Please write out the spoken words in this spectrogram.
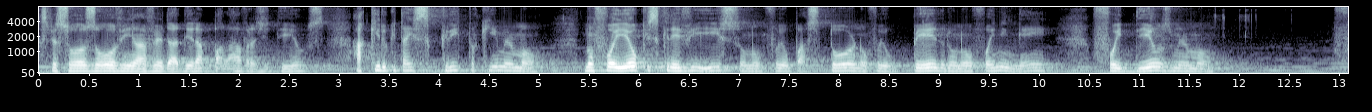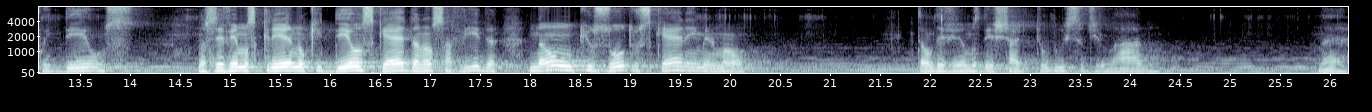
As pessoas ouvem a verdadeira palavra de Deus, aquilo que está escrito aqui, meu irmão. Não foi eu que escrevi isso, não foi o pastor, não foi o Pedro, não foi ninguém. Foi Deus, meu irmão. Foi Deus. Nós devemos crer no que Deus quer da nossa vida, não o que os outros querem, meu irmão. Então devemos deixar tudo isso de lado, né?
